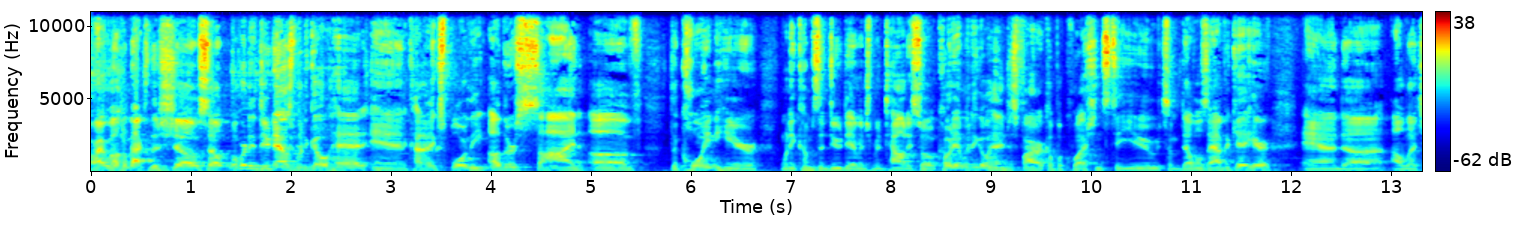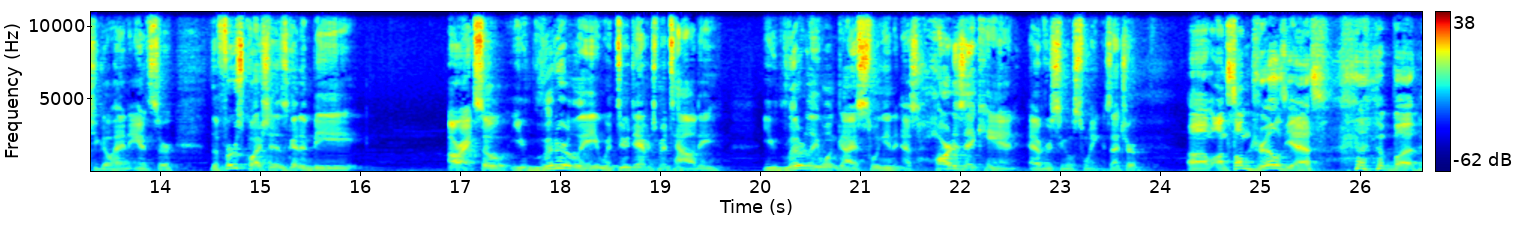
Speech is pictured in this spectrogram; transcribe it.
All right, welcome back to the show. So, what we're going to do now is we're going to go ahead and kind of explore the other side of the coin here when it comes to do damage mentality. So, Cody, I'm going to go ahead and just fire a couple questions to you, some devil's advocate here, and uh, I'll let you go ahead and answer. The first question is going to be all right, so you literally, with do damage mentality, you literally want guys swinging as hard as they can every single swing. Is that true? Um, on some drills, yes, but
